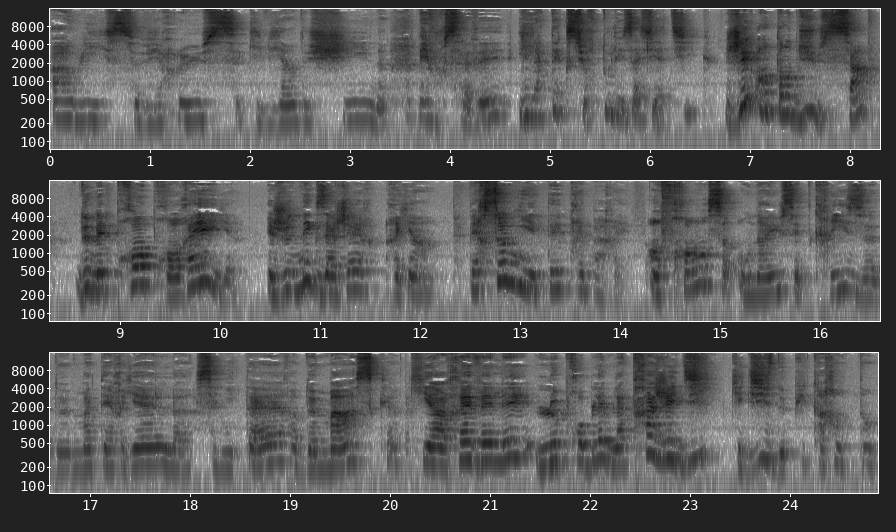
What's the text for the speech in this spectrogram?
Ah oui, ce virus qui vient de Chine, mais vous savez, il attaque surtout les Asiatiques. J'ai entendu ça de mes propres oreilles et je n'exagère rien. Personne n'y était préparé. En France, on a eu cette crise de matériel sanitaire, de masques, qui a révélé le problème, la tragédie qui existe depuis 40 ans.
